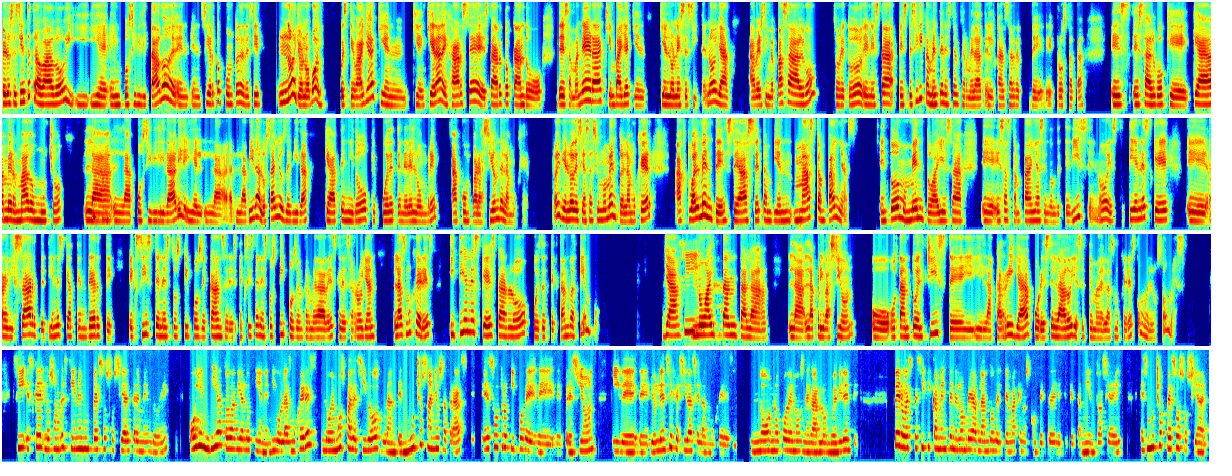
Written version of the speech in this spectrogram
pero se siente trabado y, e, e, imposibilitado en, cierto punto de decir, no, yo no voy, pues que vaya quien, quien quiera dejarse estar tocando de esa manera, quien vaya quien, quien lo necesite, ¿no? Ya, a ver si me pasa algo, sobre todo en esta, específicamente en esta enfermedad, el cáncer de, próstata, es, es algo que, que ha mermado mucho la, posibilidad y, la, vida, los años de vida que ha tenido o que puede tener el hombre a comparación de la mujer. Y bien lo decías hace un momento, en la mujer actualmente se hace también más campañas. En todo momento hay esa, eh, esas campañas en donde te dicen, ¿no? Este, tienes que eh, revisarte, tienes que atenderte, existen estos tipos de cánceres, existen estos tipos de enfermedades que desarrollan las mujeres y tienes que estarlo pues detectando a tiempo. Ya no hay tanta la, la, privación o, tanto el chiste y, y, la carrilla por ese lado y ese tema de las mujeres como en los hombres. Sí, es que los hombres tienen un peso social tremendo, ¿eh? Hoy en día todavía lo tienen. Digo, las mujeres lo hemos padecido durante muchos años atrás. Es otro tipo de, presión y de, violencia ejercida hacia las mujeres. No, no podemos negarlo, lo evidente. Pero específicamente en el hombre, hablando del tema que nos compete del etiquetamiento hacia él, es mucho peso social,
